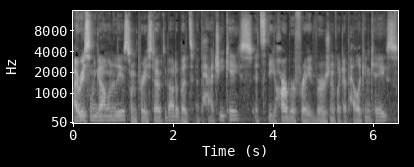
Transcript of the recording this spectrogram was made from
I recently got one of these, so I'm pretty stoked about it, but it's an Apache case. It's the Harbor Freight version of like a Pelican case.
